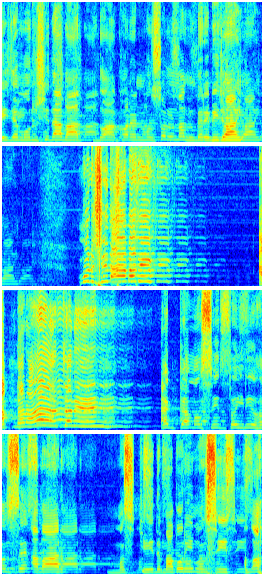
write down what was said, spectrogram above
এই যে মুর্শিদাবাদ, দোয়া করেন মুসলমানদের বিজয়। মুর্শিদাবাদে আপনারা জানেন, একটা মসজিদ তৈরি হচ্ছে আবার মসজিদ, বাবরি মসজিদ। আল্লাহ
